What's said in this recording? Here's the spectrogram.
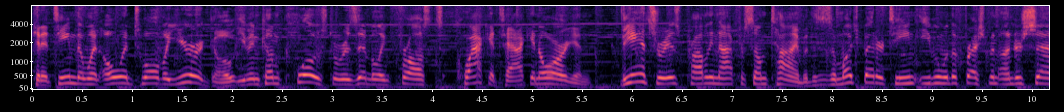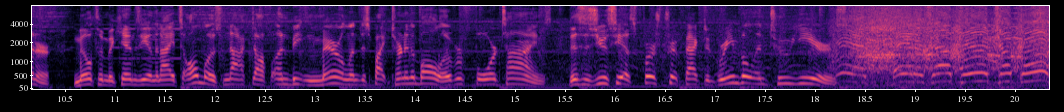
can a team that went 0 12 a year ago even come close to resembling Frost's quack attack in Oregon? The answer is probably not for some time, but this is a much better team even with a freshman under center. Milton McKenzie and the Knights almost knocked off unbeaten Maryland despite turning the ball over four times. This is UCF's first trip back to Greenville in two years. Man is out there, jump ball,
